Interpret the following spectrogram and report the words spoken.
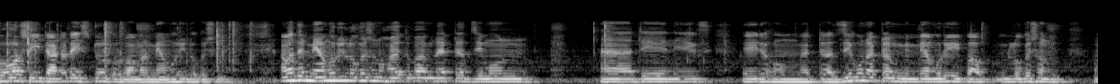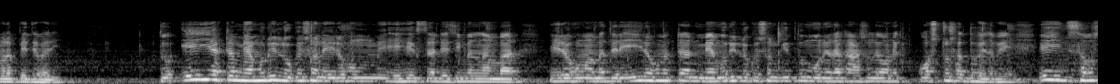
দশ এই ডাটাটা স্টোর করব আমার মেমোরি লোকেশনে আমাদের মেমোরি লোকেশন হয়তো বা আমরা একটা যেমন টেন এক্স এইরকম একটা যে কোনো একটা মেমোরি বা লোকেশন আমরা পেতে পারি। তো এই একটা মেমোরি লোকেশন এইরকম হেক্সা ডেসিমেল নাম্বার এইরকম আমাদের এইরকম একটা মেমোরি লোকেশন কিন্তু মনে রাখা আসলে অনেক কষ্টসাধ্য হয়ে যাবে। এই সাপোজ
